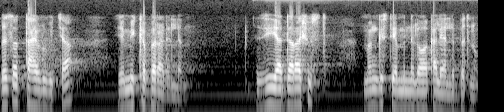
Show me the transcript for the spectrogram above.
በጸጥታ ኃይሉ ብቻ የሚከበር አይደለም። እዚህ አዳራሽ ውስጥ መንግስት የምንለው አካል ያለበት ነው።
